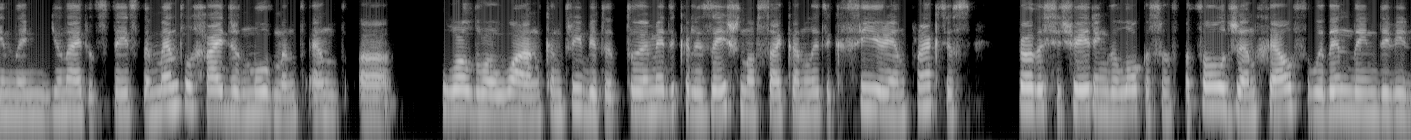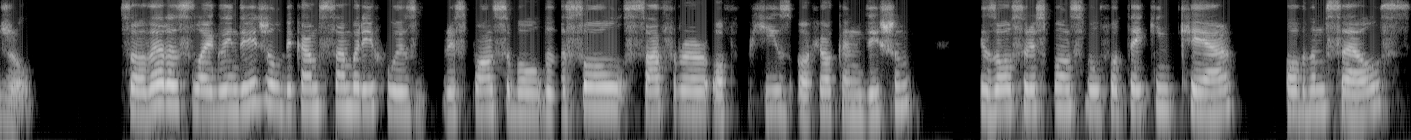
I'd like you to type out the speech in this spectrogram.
in the United States, the mental hygiene movement and uh, World War One contributed to a medicalization of psychoanalytic theory and practice, further situating the locus of pathology and health within the individual. So that is like the individual becomes somebody who is responsible, the sole sufferer of his or her condition, is also responsible for taking care of themselves.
